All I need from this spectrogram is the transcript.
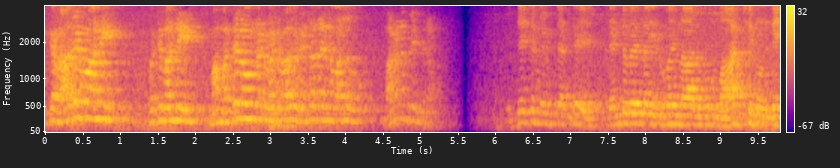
ఇక రాదేమో అని కొద్దిమంది మా మధ్యలో ఉన్నటువంటి వాళ్ళు రిటైర్ అయిన వాళ్ళు మరణం చెందినారు. ఉద్దేశం ఏమిటంటే రెండు వేల ఇరవై నాలుగు మార్చి నుండి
